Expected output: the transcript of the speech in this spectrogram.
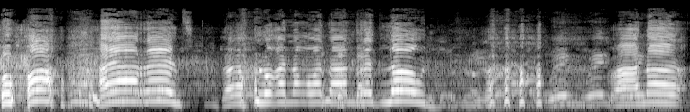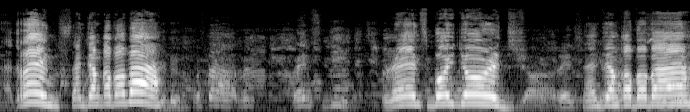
Oh, ah! Ayan, Renz! Nanalo ka ng 100 load! Ano, Renz, nandiyan ka pa ba? Basta, Renz G. Renz Boy George. Nandiyan ka pa ba?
